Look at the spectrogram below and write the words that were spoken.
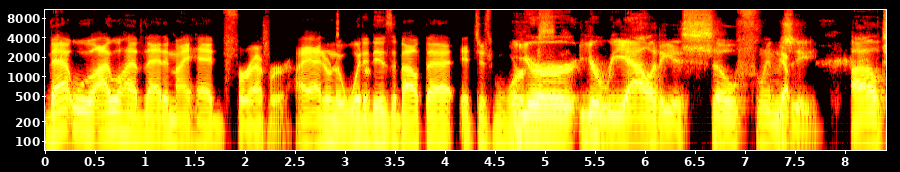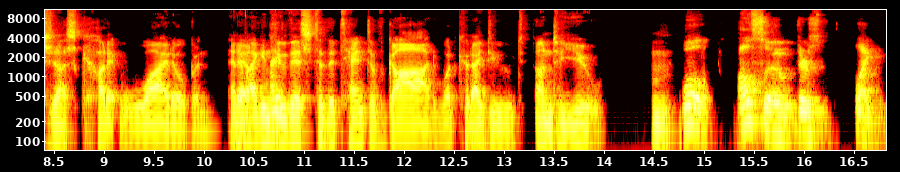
that will i will have that in my head forever. I, I don't know what it is about that. It just works. Your your reality is so flimsy. I'll just cut it wide open. And if I can I- do this to the tent of God, what could I do t- unto you? Hmm. Well, also there's like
